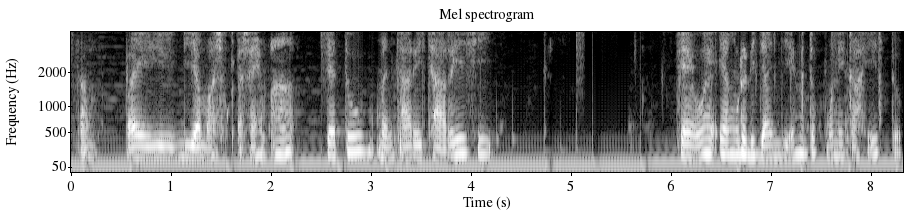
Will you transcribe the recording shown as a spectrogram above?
Sampai dia masuk SMA dia tuh mencari-cari si cewek yang udah dijanjiin untuk menikah itu.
